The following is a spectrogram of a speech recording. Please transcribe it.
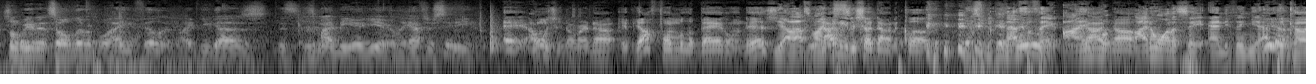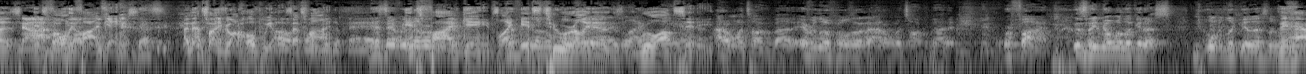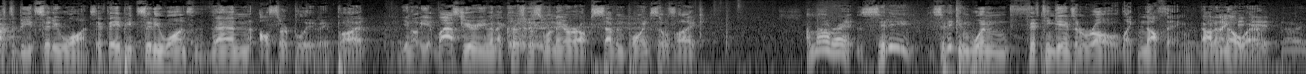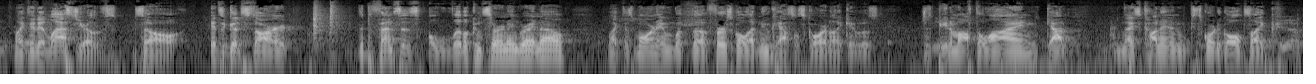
So we so Liverpool. How you feeling? Like you guys, this, this might be your year. Like after City. Hey, I want you to know right now, if y'all fumble a bag on this, Yeah, that's my- Y'all need to shut down the club. That's the thing. I'm. God, no. I don't want to say anything yet Yeah. because No, I it's hope only y'all five lose. games, That's- and that's fine if you want to hope we lose. That's Fumble fine. the bag. That's every It's Liverpool- five games. Like every it's Liverpool too early fan to is like, rule out "Yeah, City. I don't want to talk about it. Every Liverpool fan, I don't want to talk about it. We're fine. it's like no one look at us. No one look at us. They have to beat City once. If they beat City once, then I'll start believing. But you know, last year even at Christmas when they were up seven points, it was like, I'm not right. City, City can win 15 games in a row like nothing out of Like they nowhere, did. like they did last year. So it's a good start. The defense is a little concerning right now. Like this morning with the first goal that Newcastle scored, like it was just beat them off the line, got a nice cut in, and scored a goal. It's like Yeah.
